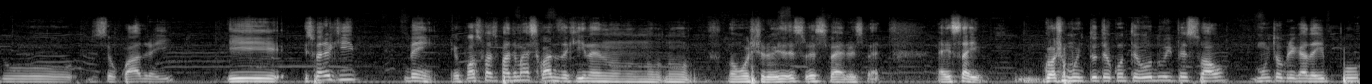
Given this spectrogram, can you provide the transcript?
do, do seu quadro aí. E espero que, bem, eu posso participar de mais quadros aqui, né, no, no, no, no Mochiro. Eu, eu espero, eu espero. É isso aí. Gosto muito do teu conteúdo e, pessoal, muito obrigado aí por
